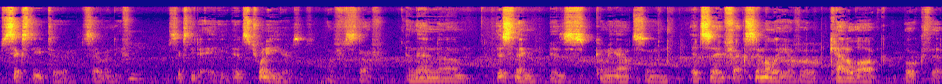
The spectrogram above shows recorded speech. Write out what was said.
60 to 70, mm. 60 to 80. It's 20 years of stuff. And then um, this thing is coming out soon. It's a facsimile of a catalog book that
